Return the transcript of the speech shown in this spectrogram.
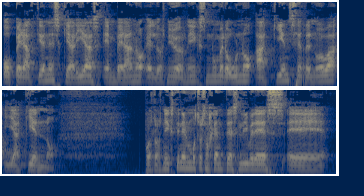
operaciones que harías en verano en los New York Knicks. Número uno, ¿a quién se renueva y a quién no? Pues los Knicks tienen muchos agentes libres eh,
